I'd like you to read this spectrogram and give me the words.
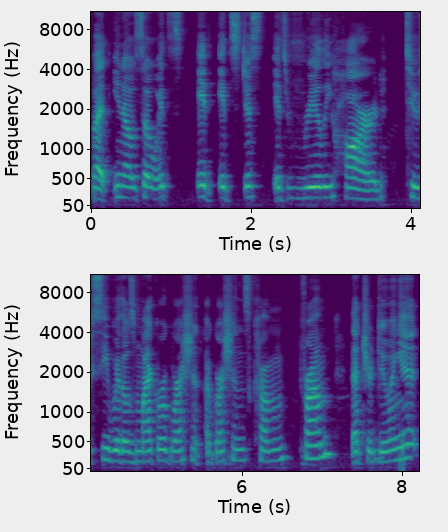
But you know, so it's it it's just it's really hard to see where those microaggression aggressions come from that you're doing it.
